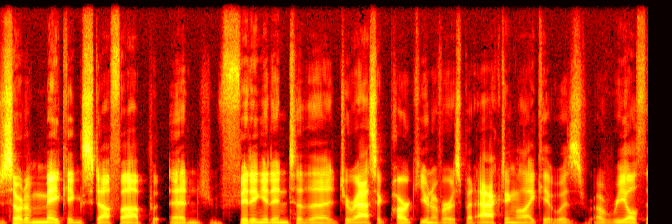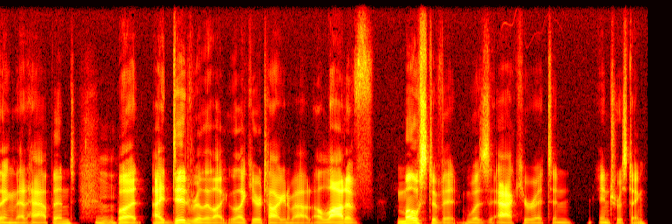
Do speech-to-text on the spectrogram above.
sort of making stuff up and fitting it into the Jurassic Park universe, but acting like it was a real thing that happened. Mm. But I did really like, like you're talking about, a lot of most of it was accurate and interesting.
